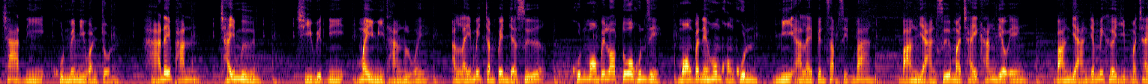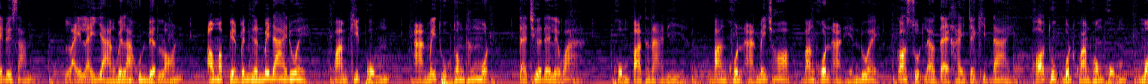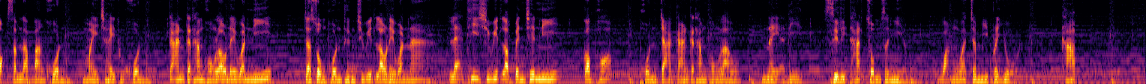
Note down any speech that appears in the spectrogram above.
ชาตินี้คุณไม่มีวันจน หาได้พัน ใช้หมื่น ชีวิตนี้ไม่มีทางรวย อะไรไม่จำเป็นอย่าซื้อ คุณมองไปรอบตัวคุณสิ มองไปในห้องของคุณ มีอะไรเป็นทรัพย์สินบ้าง บางอย่างซื้อมาใช้ครั้งเดียวเอง บางอย่างยังไม่เคยหยิบมาใช้ด้วยซ้ำหลาย ๆ อย่างเวลาคุณเดือดร้อน เอามาเปลี่ยนเป็นเงินไม่ได้ด้วย ความคิดผมอ่านไม่ถูกต้องทั้งหมด แต่เชื่อได้เลยว่า ผมปรารถนาดี บางคนอ่านไม่ชอบ บางคนอาจเห็นด้วย ก็สุดแล้วแต่ใครจะคิดได้ เพราะทุกบทความของผมเหมาะสำหรับบางคนไม่ใช่ทุกคน การกระทำของเราในวันนี้ จะส่งผลถึงชีวิตเราในวันหน้า และที่ชีวิตเราเป็นเช่นนี้ ก็เพราะผลจากการกระทำของเราในอดีต สิริทัศน์สมเสงี่ยม หวังว่าจะมีประโยชน์ครับ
